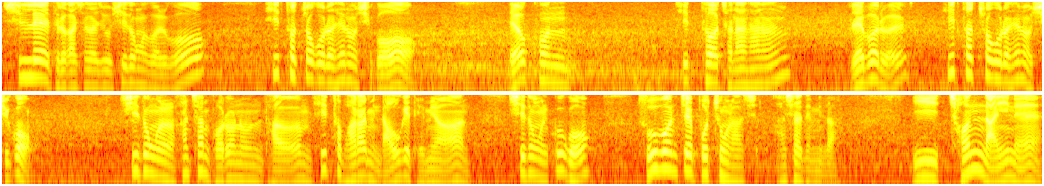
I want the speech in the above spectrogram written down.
실내에 들어가셔가지고 시동을 걸고 히터 쪽으로 해 놓으시고 에어컨 히터 전환하는 레버를 히터 쪽으로 해 놓으시고 시동을 한참 걸어 놓은 다음 히터 바람이 나오게 되면 시동을 끄고 두 번째 보충을 하셔야 됩니다. 이 전 라인에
